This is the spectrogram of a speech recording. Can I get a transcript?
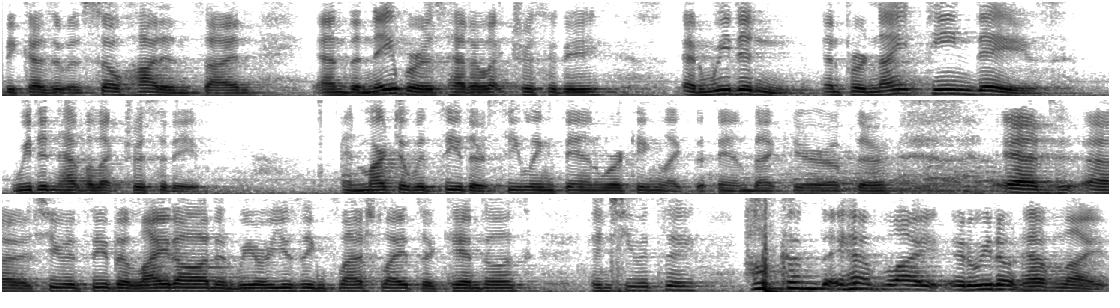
because it was so hot inside and the neighbors had electricity, and we didn't. And for 19 days, we didn't have electricity. And Marta would see their ceiling fan working, like the fan back here up there. And uh, she would see the light on, and we were using flashlights or candles. And she would say, How come they have light and we don't have light?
